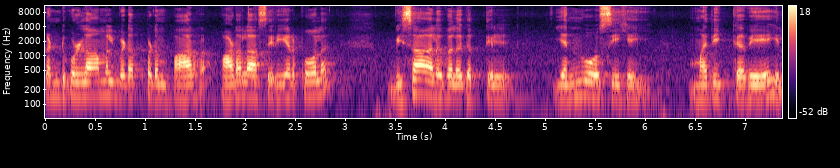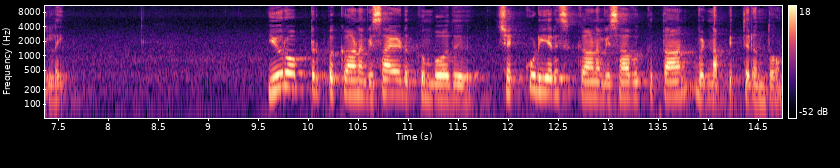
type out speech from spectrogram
கண்டுகொள்ளாமல் விடப்படும் பாட பாடலாசிரியர் போல விசா அலுவலகத்தில் என்ஓசியை மதிக்கவே இல்லை. யூரோப் ட்ரிப்புக்கான விசா எடுக்கும்போது செக் குடியரசுக்கான விசாவுக்குத்தான் விண்ணப்பித்திருந்தோம்.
